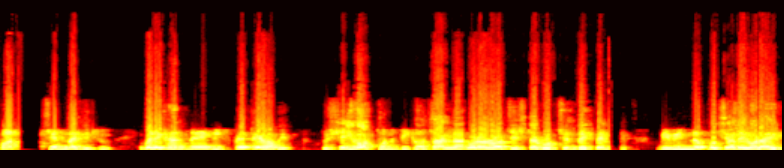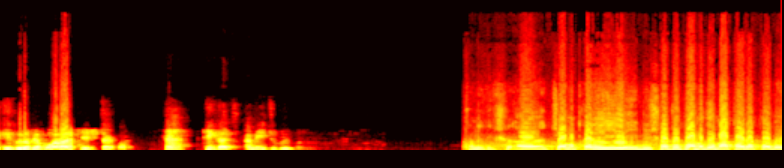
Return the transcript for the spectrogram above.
পাচ্ছেন না কিছু, এবার এখান থেকে কিছু পেতে হবে। তো সেই অর্থনীতিকেও চাঙ্গা করার ওরা চেষ্টা করছেন। দেখবেন বিভিন্ন প্রচারে ওরা এগুলোকে বলার চেষ্টা করে। হ্যাঁ ঠিক আছে, আমি এইটুকুই বলব। চমৎকার। এই বিষয়টা তো আমাদের মাথায় রাখতে হবে।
